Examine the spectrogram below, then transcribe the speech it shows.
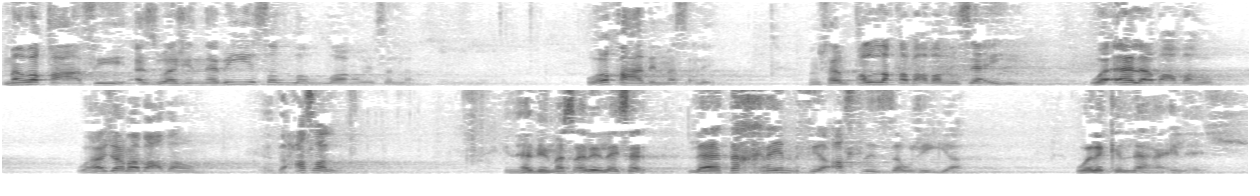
ما وقع في أزواج النبي صلى الله عليه وسلم؟ وقع هذه المسألة. طلق بعض نسائه وآل بعضهم وهجر بعضهم. هذا حصل. إن هذه المسألة ليست لا تخرم في أصل الزوجية. ولكن لها علاج.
